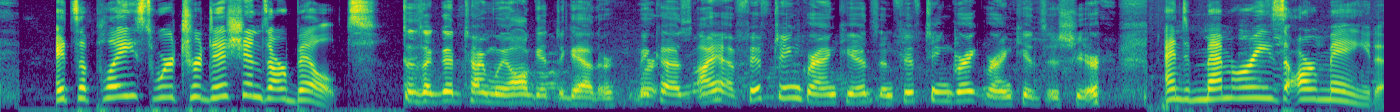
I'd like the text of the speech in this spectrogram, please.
it's a place where traditions are built. This is a good time we all get together because I have 15 grandkids and 15 great grandkids this year. And memories are made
